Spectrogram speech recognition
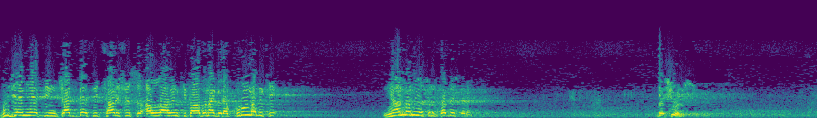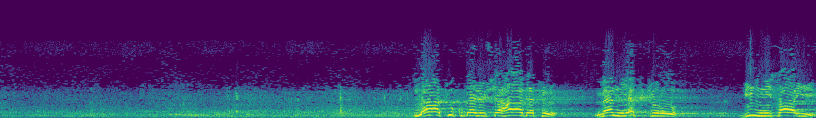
Bu cemiyetin caddesi, çarşısı Allah'ın kitabına göre kurulmadı ki. Niye anlamıyorsunuz kardeşlerim? Geçiyoruz. La tukbelu şehadetü men yekfuru bin nisai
